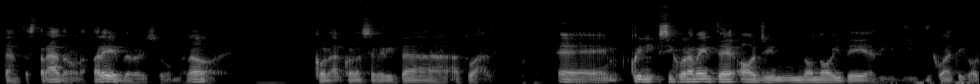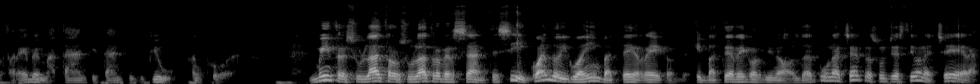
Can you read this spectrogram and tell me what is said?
tanta strada non la farebbero, insomma, no? con, la, con, la, severità attuale. Eh, quindi sicuramente oggi non ho idea di, di, di, quanti gol farebbe, ma tanti, tanti di più ancora. Mentre sull'altro, sull'altro versante, sì, quando Higuain batté il record e batté il record di Nolda, una certa suggestione c'era,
